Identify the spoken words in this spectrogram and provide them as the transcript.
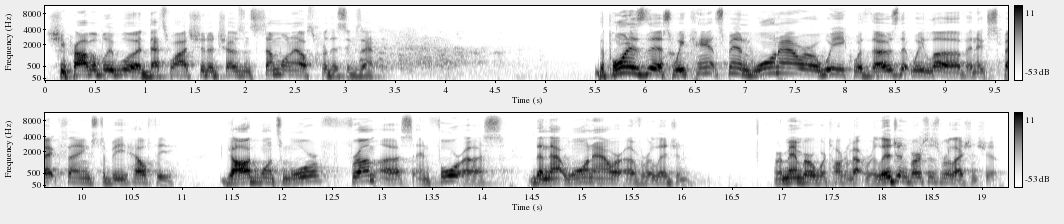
She probably would. That's why I should have chosen someone else for this example. The point is this we can't spend one hour a week with those that we love and expect things to be healthy. God wants more from us and for us than that one hour of religion. Remember, we're talking about religion versus relationship.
